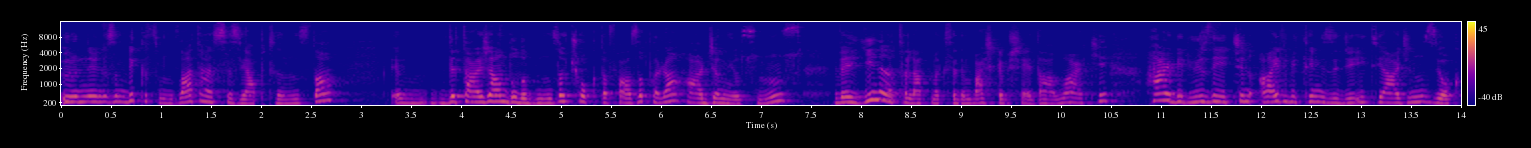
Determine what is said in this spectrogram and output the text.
ürünlerinizin bir kısmını zaten siz yaptığınızda deterjan dolabınıza çok da fazla para harcamıyorsunuz. Ve yine hatırlatmak istediğim başka bir şey daha var ki her bir yüzey için ayrı bir temizleyiciye ihtiyacınız yok.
